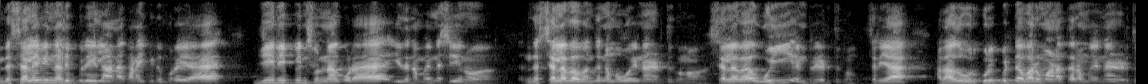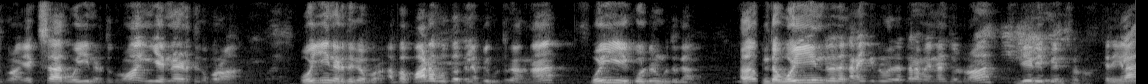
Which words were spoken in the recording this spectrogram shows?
இந்த செலவின் அடிப்படையிலான கணக்கீடு முறையை ஜிடிபின்னு சொன்னா கூட இதை நம்ம என்ன செய்யணும்? இந்த செலவை வந்து நம்ம என்ன எடுத்துக்கணும்? செலவை ஒய் என்று எடுத்துக்கணும் சரியா? அதாவது ஒரு குறிப்பிட்ட வருமானத்தை நம்ம என்ன எடுத்துக்கிறோம்? எக்ஸ்ஆர் ஒய்ன்னு எடுத்துக்கிறோம். இங்க என்ன எடுத்துக்க போறோம்? ஒய்ன்னு எடுத்துக்க போறோம். அப்ப பாட புத்தகத்தில் எப்படி கொடுத்துருக்காங்கன்னா ஒய் ஈக்குவல்ட்டுன்னு கொடுத்துருக்காங்க. அதாவது இந்த ஒய்ன்றத கணக்கிடுவதை நம்ம என்னன்னு சொல்றோம்? ஜிடிபின்னு சொல்றோம். சரிங்களா?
